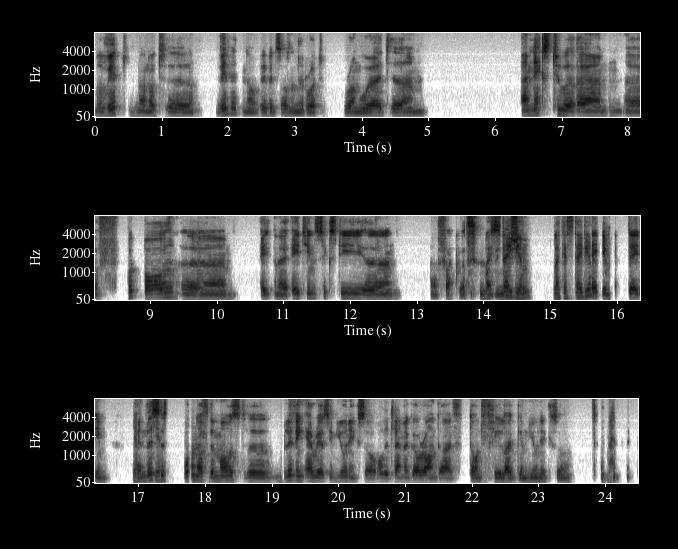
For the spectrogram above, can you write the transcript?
vivid, no, not uh, vivid. No, vivid's also the wrong, word. Um, I'm next to um, a football, um, eight, uh, 1860. Uh, oh, fuck, what's my What, English? stadium? Like a stadium? Stadium, stadium. Yeah, and this yeah. is one of the most uh, living areas in Munich. So all the time I go around, I don't feel like in Munich. So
